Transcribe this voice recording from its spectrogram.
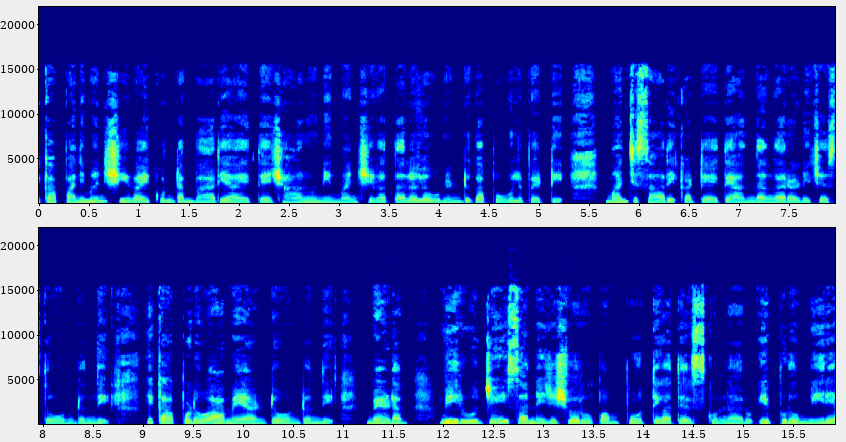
ఇక పని మనిషి వైకుంఠం భార్య అయితే జానుని మంచిగా తలలో నిండుగా పువ్వులు పెట్టి మంచి సారీ కట్టి అయితే అందంగా రెడీ చేస్తూ ఉంటుంది. ఇక అప్పుడు ఆమె అంటూ ఉంటుంది మేడం మీరు జైసా నిజస్వరూపం పూర్తిగా తెలుసుకున్నారు. ఇప్పుడు మీరే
